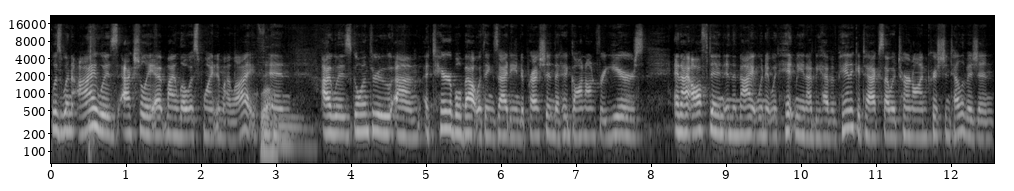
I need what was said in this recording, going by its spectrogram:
was when I was actually at my lowest point in my life, Wow. and I was going through um, a terrible bout with anxiety and depression that had gone on for years. And I often, in the night, when it would hit me and I'd be having panic attacks, I would turn on Christian television.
